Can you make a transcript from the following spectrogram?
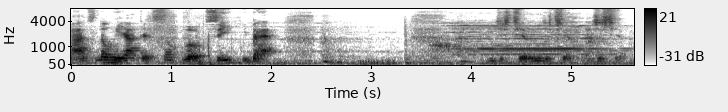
I just know he out there. Some look, see, he back. Let me just chill, let me just chill, let me just chill.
